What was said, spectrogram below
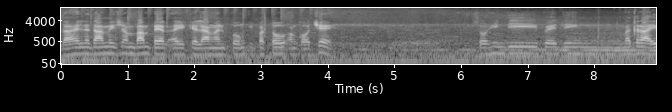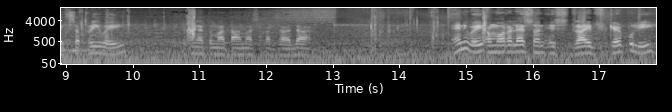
dahil na damage ang bumper ay kailangan pong ipato ang kotse. So hindi pwedeng madrive sa freeway kasi nga tumatama sa karsada. Anyway, ang moral lesson is drive carefully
